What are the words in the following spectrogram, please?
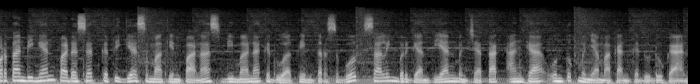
Pertandingan pada set ketiga semakin panas di mana kedua tim tersebut saling bergantian mencetak angka untuk menyamakan kedudukan.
